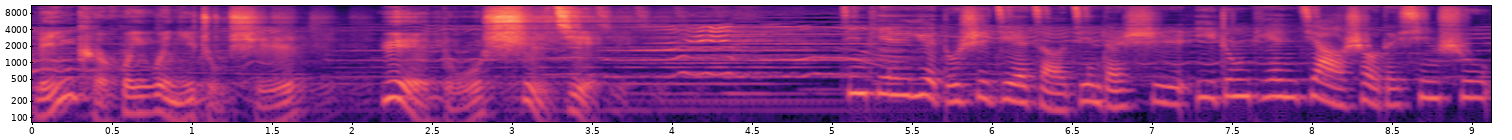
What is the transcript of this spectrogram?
林可辉为你主持《阅读世界》。今天阅读世界走进的是易中天教授的新书《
